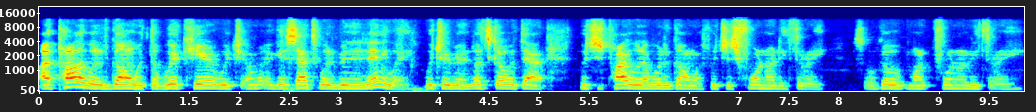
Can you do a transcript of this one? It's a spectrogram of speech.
I probably would have gone with the wick here, which um, I guess that's would have been it anyway, which would have been, let's go with that, which is probably what I would have gone with, which is 493. So we'll go mark 493.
